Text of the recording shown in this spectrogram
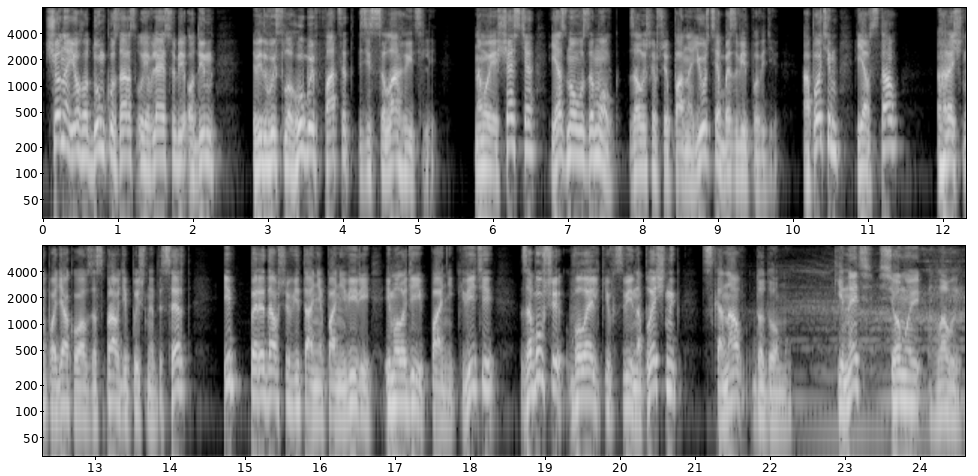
що, на його думку, зараз уявляє собі один відвислогубий фацет зі села Гицлі. На моє щастя, я знову замовк, залишивши пана Юрця без відповіді. А потім я встав, гречно подякував за справді пишний десерт і, передавши вітання пані Вірі і молодій пані Квіті, забувши волельків свій наплечник, сканав додому. Кінець сьомої глави.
